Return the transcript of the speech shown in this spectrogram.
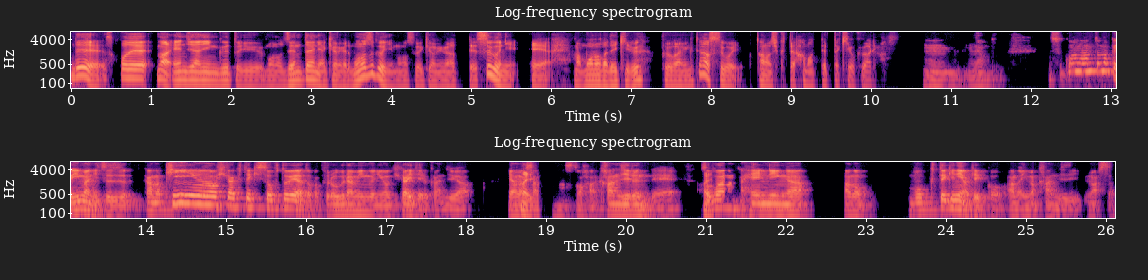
で、そこで、まあ、エンジニアリングというもの全体には興味があって、ものづくりにものすごい興味があって、すぐに、えーまあ、ものができるプログラミングというのはすごい楽しくてハマっていった記憶があります。うん、なるほど。そこはなんとなく今に続く、あの、金融を比較的ソフトウェアとかプログラミングに置き換えてる感じが、山口さんと話すとは感じるんで、はいそこはなんか片鱗が、あの、僕的には結構、あの、今感じました。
